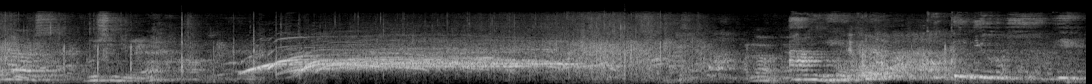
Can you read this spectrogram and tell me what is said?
소냐 루시님의 안나 아, 예. 그렇군요. 예.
